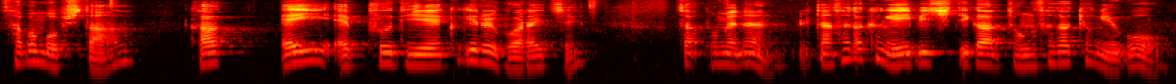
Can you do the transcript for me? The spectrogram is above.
4번 봅시다. 각 AFD의 크기를 구하라 했지. 자, 보면은 일단 사각형 ABCD가 정사각형이고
